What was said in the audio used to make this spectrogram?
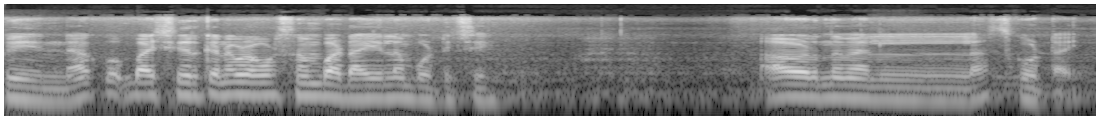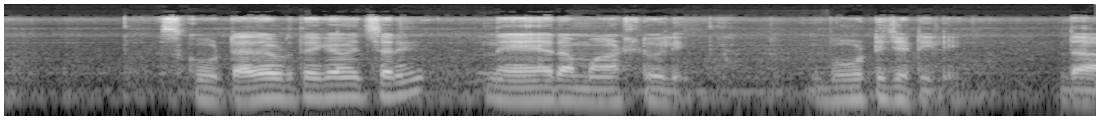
പിന്നെ ബഷീർക്കനെ ഇവിടെ കുറച്ച് ബടായിയെല്ലാം പൊട്ടിച്ച് അവിടുന്ന് മെല്ലെ സ്കൂട്ടായി സ്കൂട്ടായത് എവിടത്തേക്കാന്ന് വെച്ചാൽ നേരെ മാട്ടൂൽ ബോട്ട് ചെട്ടിയില്ലേ ഇതാ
